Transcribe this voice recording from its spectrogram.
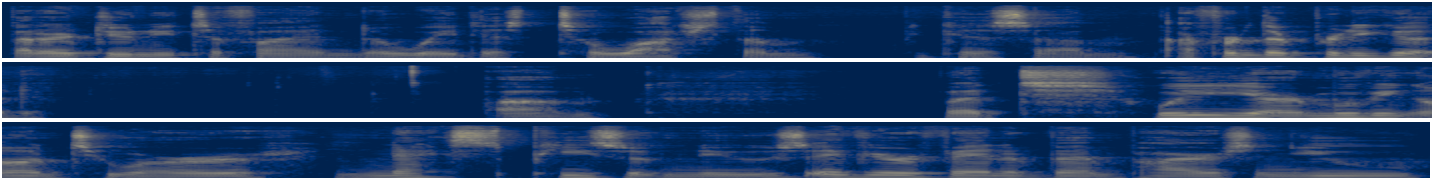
but I do need to find a way to to watch them because um, I've heard they're pretty good. Um, but we are moving on to our next piece of news. If you're a fan of vampires and you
